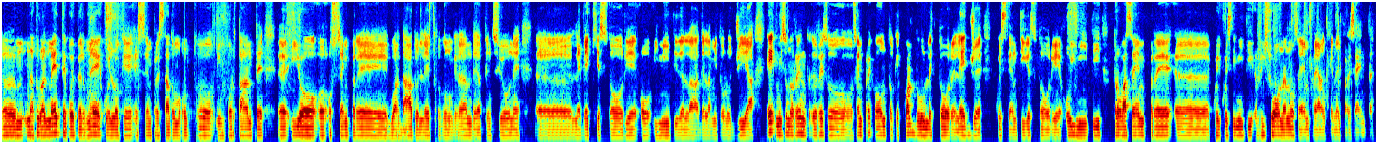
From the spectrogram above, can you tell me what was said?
Um, naturalmente poi per me quello che è sempre stato molto importante, eh, io ho, ho, sempre guardato e letto con grande attenzione eh, le vecchie storie o i miti della, della mitologia e mi sono reso sempre conto che quando un lettore legge queste antiche storie o i miti, trova sempre, eh, que- questi miti risuonano sempre anche nel presente.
